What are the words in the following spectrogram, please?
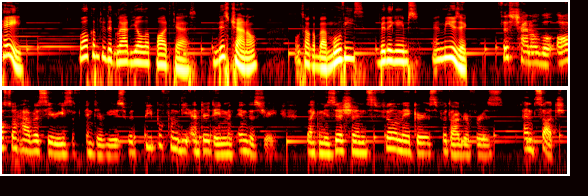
Hey, welcome to the Gladiola podcast. In this channel, we'll talk about movies, video games, and music. This channel will also have a series of interviews with people from the entertainment industry, like musicians, filmmakers, photographers, and such.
